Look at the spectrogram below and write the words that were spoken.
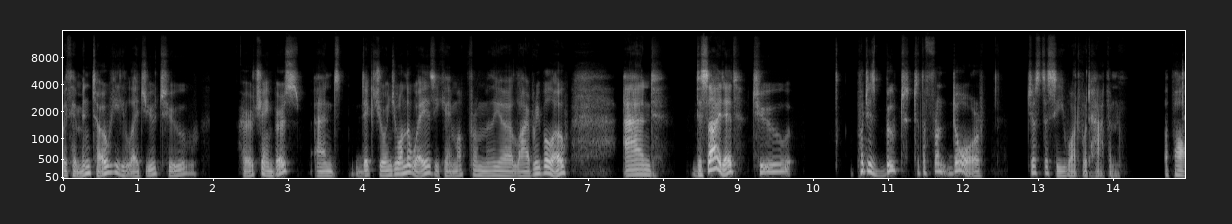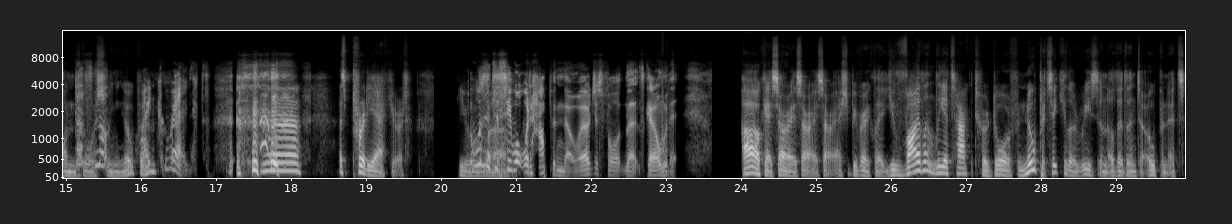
With him in tow, he led you to her chambers, and Dick joined you on the way as he came up from the uh, library below, and decided to put his boot to the front door just to see what would happen. Upon the door swinging open, correct. yeah, that's pretty accurate. You, It wasn't to uh, see what would happen though. I just thought, let's get on with it. Oh, okay. Sorry, sorry, sorry. I should be very clear. You violently attacked her door for no particular reason other than to open it.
